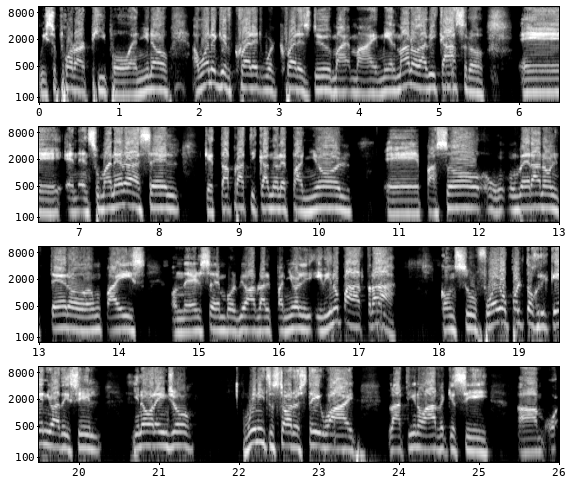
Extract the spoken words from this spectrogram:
we support our people. And you know I want to give credit where credit is due. My my mi hermano David Castro eh, en, en su manera de hacer que está practicando el español. Eh, pasó un, un, verano entero en un país donde él se envolvió a hablar español y, y vino para atrás con su fuego puertorriqueño a decir, you know what, Angel, we need to start a statewide Latino advocacy um, or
